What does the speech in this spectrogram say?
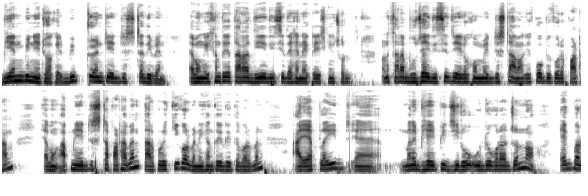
বিএনবি নেটওয়ার্কের বিপ টোয়েন্টি অ্যাড্রেসটা দিবেন। এবং এখান থেকে তারা দিয়ে দিচ্ছে দেখেন একটা স্ক্রিনশট মানে তারা বুঝাই দিচ্ছে যে এরকম অ্যাড্রেসটা আমাকে কপি করে পাঠান এবং আপনি অ্যাড্রেসটা পাঠাবেন, তারপরে কি করবেন? এখান থেকে দেখতে পারবেন আই অ্যাপ্লাইড মানে ভিআইপি জিরো উইড্রো করার জন্য একবার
